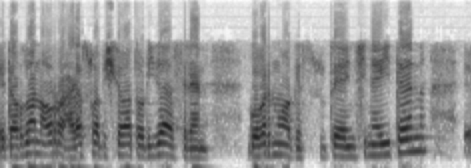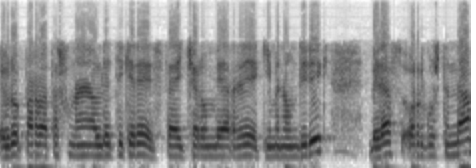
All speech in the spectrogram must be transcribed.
Eta orduan hor, arazoa pixka bat hori da, zeren gobernuak ez dute aintzina egiten, Europar batasunaren aldetik ere ez da itxaron behar ere ekimen handirik, beraz hor ikusten da,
